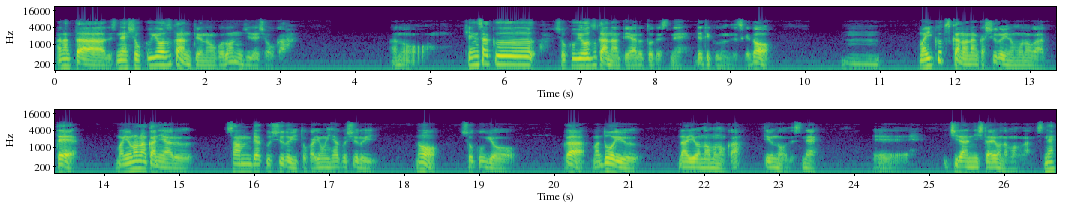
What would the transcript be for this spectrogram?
あなたですね、職業図鑑っていうのをご存知でしょうか？あの、検索職業図鑑なんてやるとですね、出てくるんですけど、うん、まあ、いくつかのなんか種類のものがあって、まあ、世の中にある300種類とか400種類の職業が、まあ、どういう内容のものかっていうのをですね、えー一覧にしたようなものなんですね。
